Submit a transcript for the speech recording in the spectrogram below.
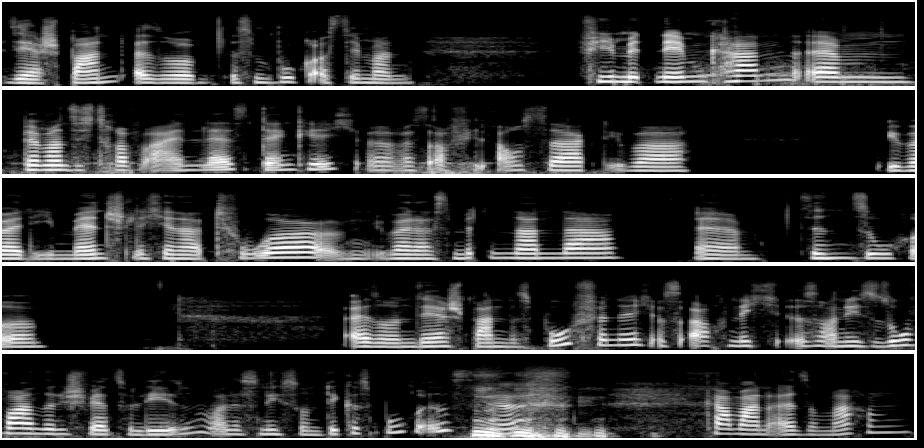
sehr spannend. Also ist ein Buch, aus dem man viel mitnehmen kann, ähm, wenn man sich darauf einlässt, denke ich, äh, was auch viel aussagt über, über die menschliche Natur über das Miteinander, ähm, Sinnsuche. Also ein sehr spannendes Buch, finde ich. Ist auch nicht, ist auch nicht so wahnsinnig schwer zu lesen, weil es nicht so ein dickes Buch ist. ja. Kann man also machen.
